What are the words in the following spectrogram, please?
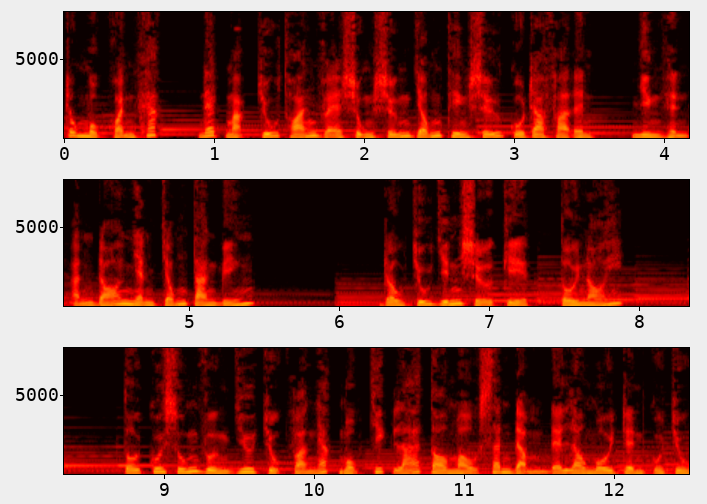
Trong một khoảnh khắc, nét mặt chú thoáng vẻ sung sướng giống thiên sứ của Raphael, nhưng hình ảnh đó nhanh chóng tan biến. Râu chú dính sữa kìa, tôi nói. Tôi cúi xuống vườn dưa chuột và ngắt một chiếc lá to màu xanh đậm để lau môi trên của chú.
